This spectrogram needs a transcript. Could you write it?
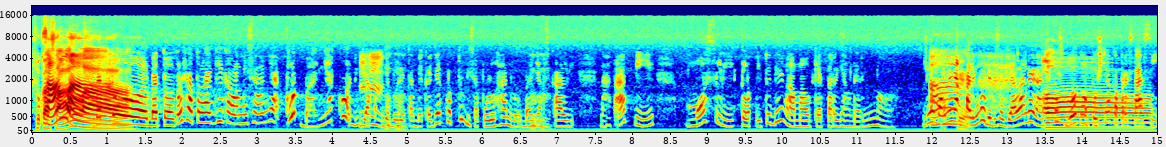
suka Salah. salah. Betul, betul. Terus satu lagi kalau misalnya klub banyak kok di Jak- Mm-mm. Jabodetabek aja klub tuh bisa puluhan loh, banyak Mm-mm. sekali. Nah tapi mostly klub itu dia nggak mau cater yang dari nol. Dia Ah. maunya yang Oke. paling nggak udah bisa jalan deh nanti terus gue nge-pushnya ke Oh. prestasi.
